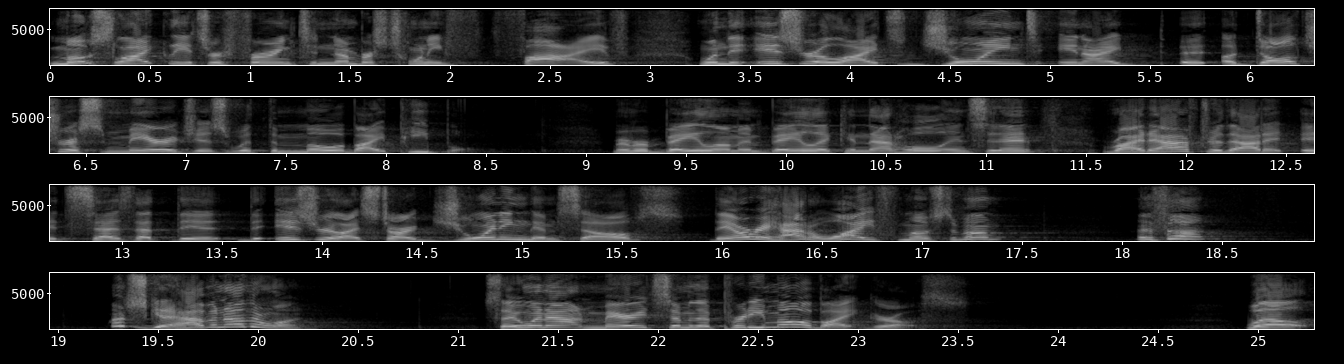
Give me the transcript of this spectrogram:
Most likely, it's referring to Numbers 25 when the Israelites joined in uh, adulterous marriages with the Moabite people. Remember Balaam and Balak and that whole incident? right after that, it, it says that the, the Israelites started joining themselves. They already had a wife, most of them. They thought, I'm just going to have another one. So they went out and married some of the pretty Moabite girls. Well,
